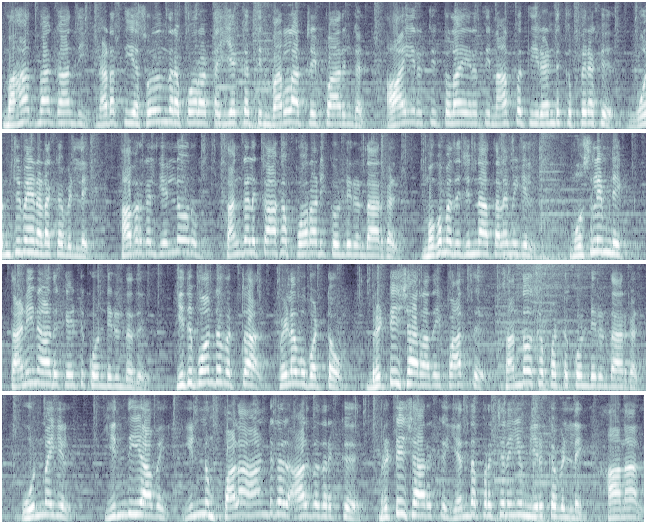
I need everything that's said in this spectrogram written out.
மகாத்மா காந்தி நடத்திய சுதந்திர போராட்ட இயக்கத்தின் வரலாற்றை பாருங்கள். ஆயிரத்தி தொள்ளாயிரத்தி நாற்பத்தி இரண்டுக்கு பிறகு ஒன்றுமே நடக்கவில்லை. அவர்கள் எல்லோரும் தங்களுக்காக போராடி கொண்டிருந்தார்கள். முகமது ஜின்னா தலைமையில் முஸ்லிம் லீக் தனிநாடு கேட்டுக்கொண்டிருந்தது இது போன்றவற்றால் பிளவுபட்டோம். பிரிட்டிஷார் அதை பார்த்து சந்தோஷப்பட்டு கொண்டிருந்தார்கள். உண்மையில் இந்தியாவை இன்னும் பல ஆண்டுகள் ஆள்வதற்கு பிரிட்டிஷாருக்கு எந்த பிரச்சனையும் இருக்கவில்லை. ஆனால்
